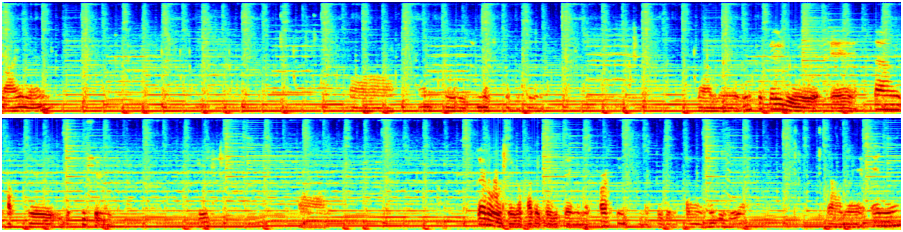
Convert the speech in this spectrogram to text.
라인은 다음에 인풋 밸류에 해당 값을 이제 해줍니다. 어, 숫자로 저희가 받을 거기 때문에 parsing 메소드를 사용을 해주고요. 그 다음에 n은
